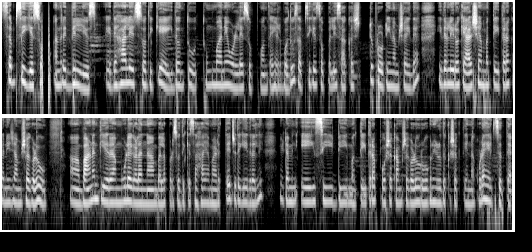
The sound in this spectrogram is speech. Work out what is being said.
ಸಬ್ಸಿಗೆ ಸೊಪ್ಪು, ಅಂದರೆ ದಿಲ್ ಯೂಸ್. ಎದೆ ಹಾಲು ಹೆಚ್ಚಿಸೋದಕ್ಕೆ ಇದಂತೂ ತುಂಬಾ ಒಳ್ಳೆಯ ಸೊಪ್ಪು ಅಂತ ಹೇಳ್ಬೋದು. ಸಬ್ಸಿಗೆ ಸೊಪ್ಪಲ್ಲಿ ಸಾಕಷ್ಟು ಪ್ರೋಟೀನ್ ಅಂಶ ಇದೆ. ಇದರಲ್ಲಿರೋ ಕ್ಯಾಲ್ಶಿಯಂ ಮತ್ತು ಇತರ ಖನಿಜಾಂಶಗಳು ಬಾಣಂತಿಯರ ಮೂಳೆಗಳನ್ನು ಬಲಪಡಿಸೋದಕ್ಕೆ ಸಹಾಯ ಮಾಡುತ್ತೆ. ಜೊತೆಗೆ ಇದರಲ್ಲಿ ವಿಟಮಿನ್ ಎ, ಸಿ, ಡಿ ಮತ್ತು ಇತರ ಪೋಷಕಾಂಶಗಳು ರೋಗ ನಿರೋಧಕ ಶಕ್ತಿಯನ್ನು ಕೂಡ ಹೆಚ್ಚಿಸುತ್ತೆ.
